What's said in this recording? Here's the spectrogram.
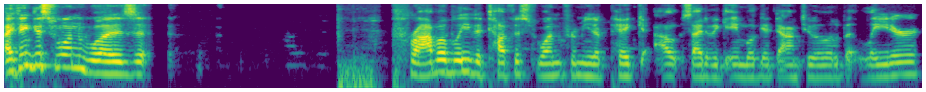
I think this one was probably the toughest one for me to pick outside of a game we'll get down to a little bit later.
